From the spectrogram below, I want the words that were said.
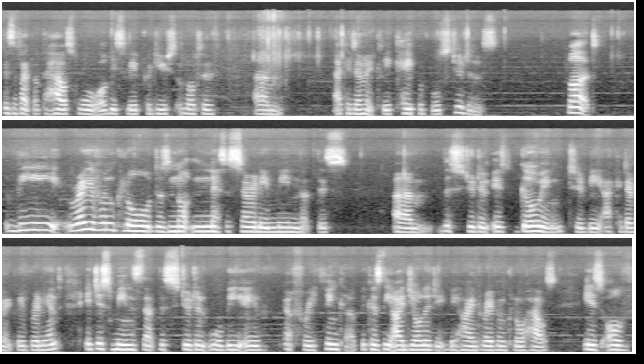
is the fact that the house will obviously produce a lot of um, academically capable students. But the Ravenclaw does not necessarily mean that this um, the student is going to be academically brilliant. It just means that the student will be a, a free thinker because the ideology behind Ravenclaw House is of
